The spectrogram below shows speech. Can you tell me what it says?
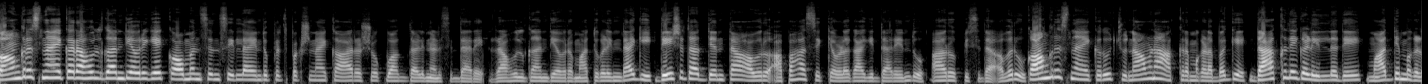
ಕಾಂಗ್ರೆಸ್ ನಾಯಕ ರಾಹುಲ್ ಗಾಂಧಿ ಅವರಿಗೆ ಕಾಮನ್ ಸೆನ್ಸ್ ಇಲ್ಲ ಎಂದು ಪ್ರತಿಪಕ್ಷ ನಾಯಕ ಆರ್ ಅಶೋಕ್ ವಾಗ್ದಾಳಿ ನಡೆಸಿದ್ದಾರೆ. ರಾಹುಲ್ ಗಾಂಧಿ ಅವರ ಮಾತುಗಳಿಂದಾಗಿ ದೇಶದಾದ್ಯಂತ ಅವರು ಅಪಹಾಸ್ಯಕ್ಕೆ ಒಳಗಾಗಿದ್ದಾರೆ ಎಂದು ಆರೋಪಿಸಿದ ಅವರು, ಕಾಂಗ್ರೆಸ್ ನಾಯಕರು ಚುನಾವಣಾ ಅಕ್ರಮಗಳ ಬಗ್ಗೆ ದಾಖಲೆಗಳಿಲ್ಲದೆ ಮಾಧ್ಯಮಗಳ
